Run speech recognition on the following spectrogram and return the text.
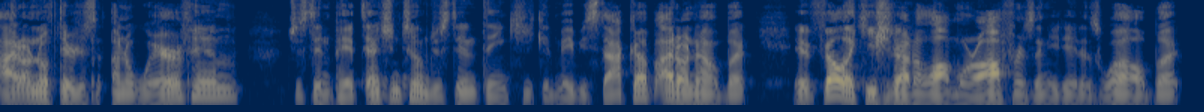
I don't know if they're just unaware of him, just didn't pay attention to him, just didn't think he could maybe stack up. I don't know, but it felt like he should have had a lot more offers than he did as well. But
